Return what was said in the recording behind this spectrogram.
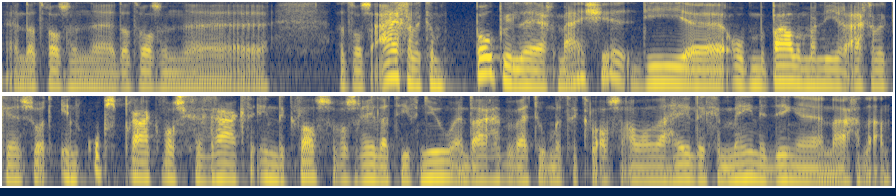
En dat was een, uh, dat was een, uh, dat was eigenlijk een populair meisje die op een bepaalde manier eigenlijk een soort in opspraak was geraakt in de klas. Ze was relatief nieuw en daar hebben wij toen met de klas allerlei hele gemene dingen naar gedaan.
